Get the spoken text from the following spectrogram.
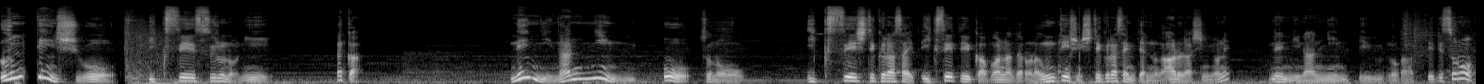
運転手を育成するのになんか年に何人を、その、育成してください。育成っていうか、まあなんだろうな、運転手にしてくださいみたいなのがあるらしいよね。年に何人っていうのがあって、で、その、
